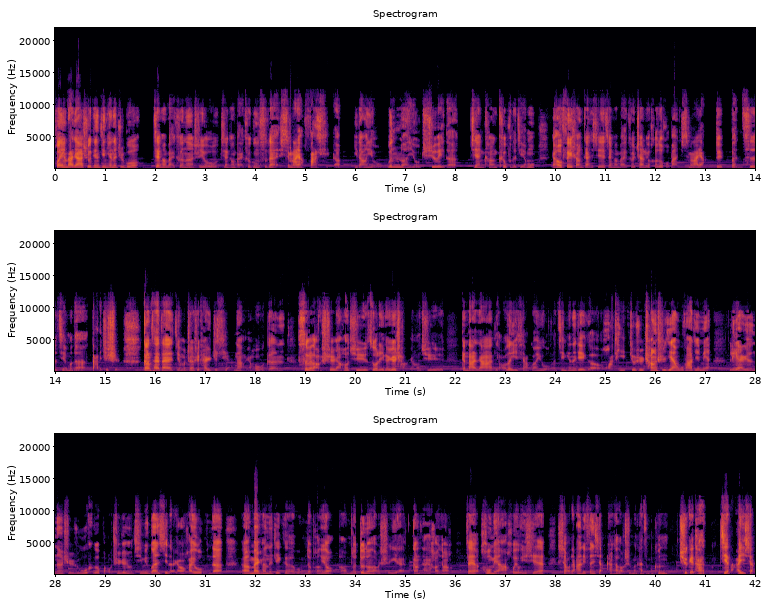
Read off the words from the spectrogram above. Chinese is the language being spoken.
欢迎大家收听今天的直播。健康百科呢是由健康百科公司在喜马拉雅发起的一档有温暖、有趣味的健康科普的节目。然后非常感谢健康百科战略合作伙伴喜马拉雅对本次节目的大力支持。刚才在节目正式开始之前呢，然后我跟四位老师，然后去做了一个热场，然后去。跟大家聊了一下关于我们今天的这个话题，就是长时间无法见面，恋人呢是如何保持这种亲密关系的。然后还有我们的呃麦上的这个我们的朋友啊，我们的顿顿老师也刚才好像在后面啊会有一些小的案例分享，看看老师们看怎么可能去给他解答一下。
